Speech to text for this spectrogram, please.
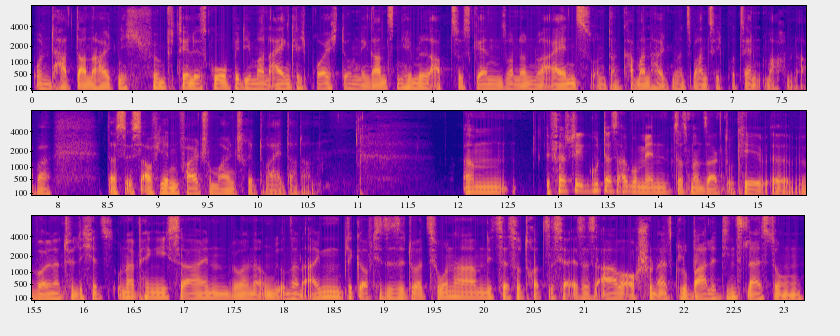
Und hat dann halt nicht fünf Teleskope, die man eigentlich bräuchte, um den ganzen Himmel abzuscannen, sondern nur eins und dann kann man halt nur 20 Prozent machen. Aber das ist auf jeden Fall schon mal ein Schritt weiter dann. Ähm, ich verstehe gut das Argument, dass man sagt, okay, äh, wir wollen natürlich jetzt unabhängig sein und wir wollen da irgendwie unseren eigenen Blick auf diese Situation haben. Nichtsdestotrotz ist ja SSA aber auch schon als globale Dienstleistung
